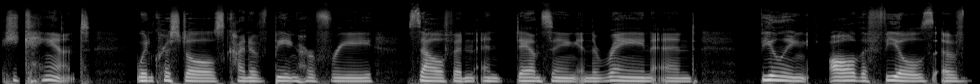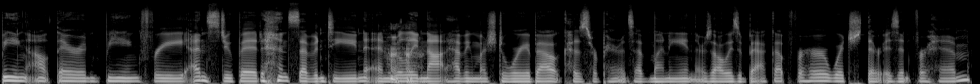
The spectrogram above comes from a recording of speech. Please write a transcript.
he can't when Crystal's kind of being her free self and and dancing in the rain and feeling all the feels of being out there and being free and stupid and 17 and really not having much to worry about because her parents have money and there's always a backup for her, which there isn't for him.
